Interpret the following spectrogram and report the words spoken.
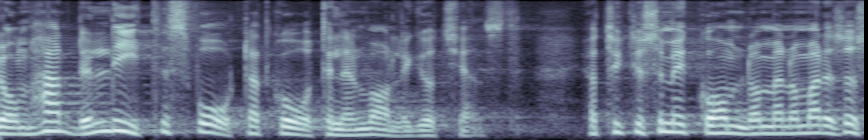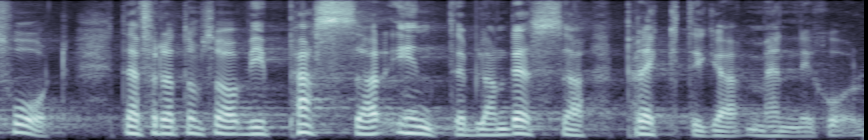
De hade lite svårt att gå till en vanlig gudstjänst. Jag tyckte så mycket om dem, men de hade så svårt. Därför att de sa, vi passar inte bland dessa präktiga människor.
